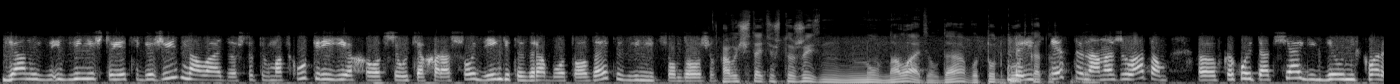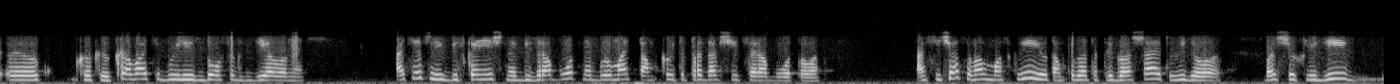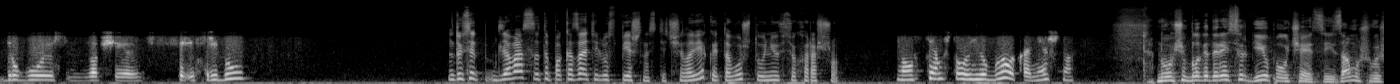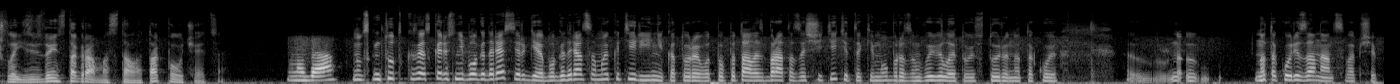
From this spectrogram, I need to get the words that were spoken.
Диана, извини, что я тебе жизнь наладила, что ты в Москву переехала, все у тебя хорошо, деньги ты заработала. За это извиниться он должен. А вы считаете, что жизнь, ну, наладил, да? Вот тот год, Да, естественно, который... да. она жила там э, в какой-то общаге, где у них э, как, кровати были из досок сделаны. Отец у них бесконечно безработный был, мать там какой-то продавщицей работала. А сейчас она в Москве, ее там куда-то приглашают, увидела больших людей, другую вообще среду. Ну, то есть это, для вас это показатель успешности человека и того, что у нее все хорошо? Ну, с тем, что у нее было, конечно. Ну, в общем, благодаря Сергею, получается, и замуж вышла, и звездой Инстаграма стала. Так получается? Ну да. Ну, тут, скорее всего, не благодаря Сергею, а благодаря самой Катерине, которая вот попыталась брата защитить и таким образом вывела эту историю на такой, э, на, э, на такой резонанс вообще.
